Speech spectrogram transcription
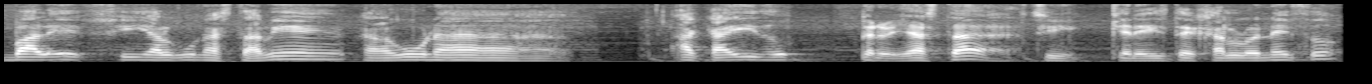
vale, si alguna está bien, alguna ha caído, pero ya está. Si queréis dejarlo en eso,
